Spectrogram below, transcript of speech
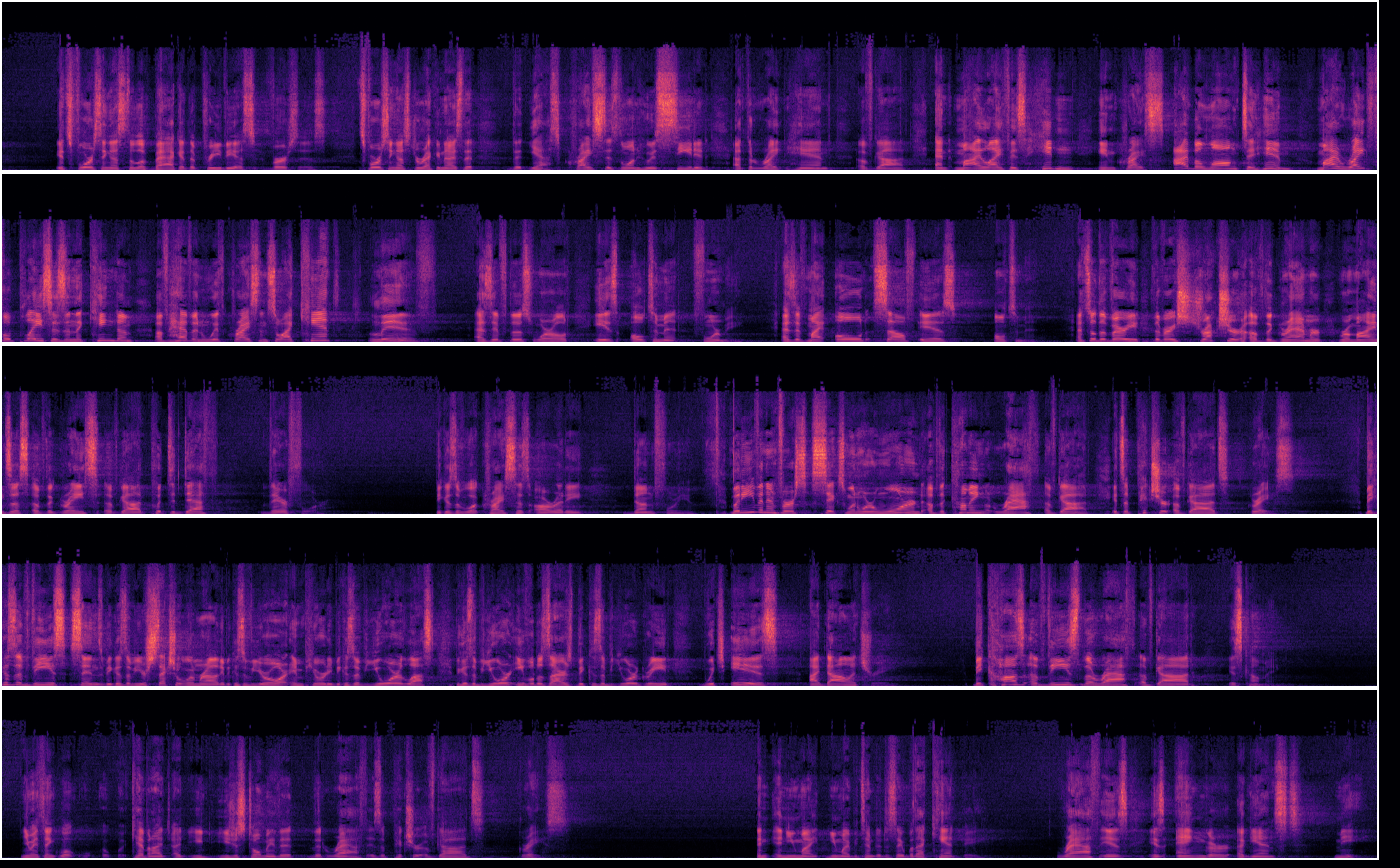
It's forcing us to look back at the previous verses. It's forcing us to recognize that, that yes, Christ is the one who is seated at the right hand of God. And my life is hidden in Christ. I belong to Him. My rightful place is in the kingdom of heaven with Christ. And so I can't live as if this world is ultimate for me, as if my old self is ultimate. And so the very, the very structure of the grammar reminds us of the grace of God put to death therefore, because of what Christ has already done for you. But even in verse 6, when we're warned of the coming wrath of God, it's a picture of God's grace. Because of these sins, because of your sexual immorality, because of your impurity, because of your lust, because of your evil desires, because of your greed, which is idolatry, because of these, the wrath of God is coming. You may think, well, Kevin, I, I, you, you just told me that, that wrath is a picture of God's grace. And, and you, might, you might be tempted to say, well, that can't be. Wrath is, is anger against me.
